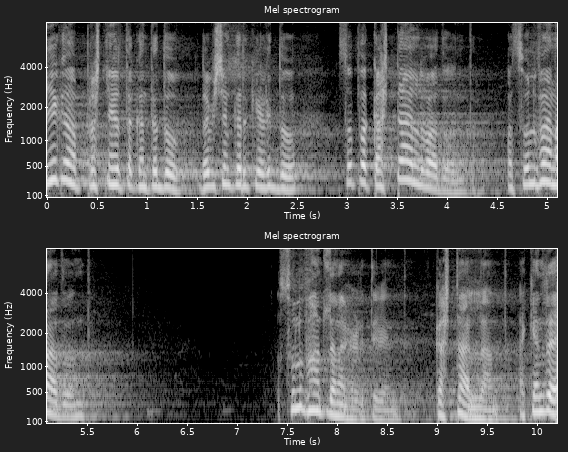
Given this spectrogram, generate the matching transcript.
ಈಗ ಪ್ರಶ್ನೆ ಇರ್ತಕ್ಕಂಥದ್ದು ರವಿಶಂಕರ್ ಕೇಳಿದ್ದು ಸ್ವಲ್ಪ ಕಷ್ಟ ಅಲ್ವಾ ಅದು ಅಂತ? ಅದು ಸುಲಭನ ಅದು ಅಂತ? ಸುಲಭ ಅಂತಲೇ ನಾವು ಹೇಳ್ತೀವಿ ಅಂತ. ಕಷ್ಟ ಅಲ್ಲ ಅಂತ. ಯಾಕೆಂದರೆ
